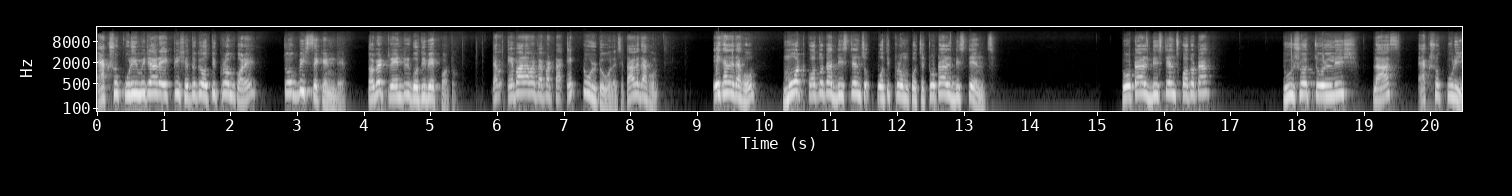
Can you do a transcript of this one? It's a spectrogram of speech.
একশো কুড়ি মিটার একটি সেতুকে অতিক্রম করে চব্বিশ সেকেন্ডে। তবে ট্রেনটির গতিবেগ কত? দেখো, এবার আবার ব্যাপারটা একটু উল্টো বলেছে। তাহলে দেখো, এখানে দেখো, মোট কতটা ডিস্টেন্স অতিক্রম করছে? টোটাল ডিস্টেন্স টোটাল ডিস্টেন্স কতটা? দুশো চল্লিশ প্লাস একশো কুড়ি,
